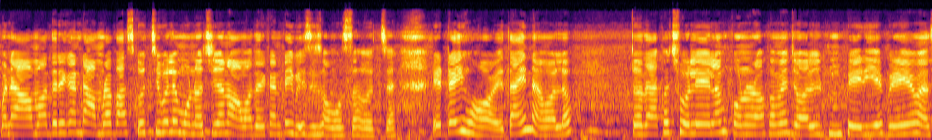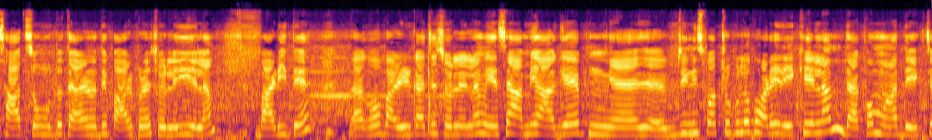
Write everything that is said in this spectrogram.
মানে আমাদের এখানটা আমরা বাস করছি বলে মনে হচ্ছে যেন আমাদের এখানটাই বেশি সমস্যা হচ্ছে। এটাই হয়, তাই না বলো? তো দেখো চলে এলাম, কোনো রকমে জল পেরিয়ে পেরিয়ে সাত সমুদ্র তেরো নদী পার করে চলেই এলাম বাড়িতে। দেখো বাড়ির কাছে চলে এলাম, এসে আমি আগে জিনিসপত্রগুলো ঘরে রেখে এলাম। দেখো মা দেখছে,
